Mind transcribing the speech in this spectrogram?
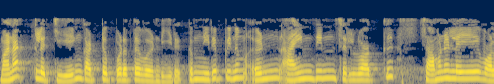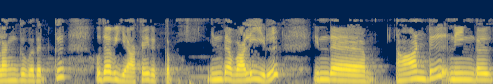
மனக்கிளர்ச்சியையும் கட்டுப்படுத்த வேண்டியிருக்கும். இருப்பினும் எண் ஐந்தின் செல்வாக்கு சமநிலையை வழங்குவதற்கு உதவியாக இருக்கும். இந்த வழியில் இந்த ஆண்டு நீங்கள்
